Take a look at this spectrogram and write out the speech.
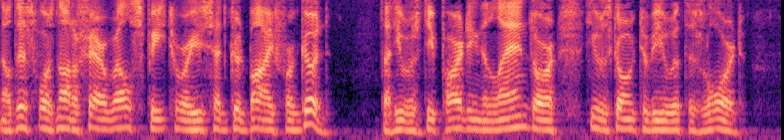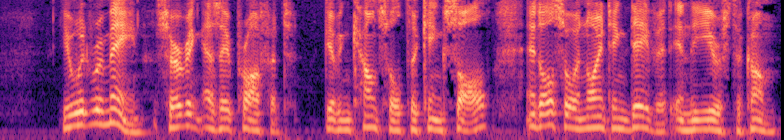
Now, this was not a farewell speech where he said goodbye for good, that he was departing the land or he was going to be with his Lord. He would remain, serving as a prophet, giving counsel to King Saul, and also anointing David in the years to come.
